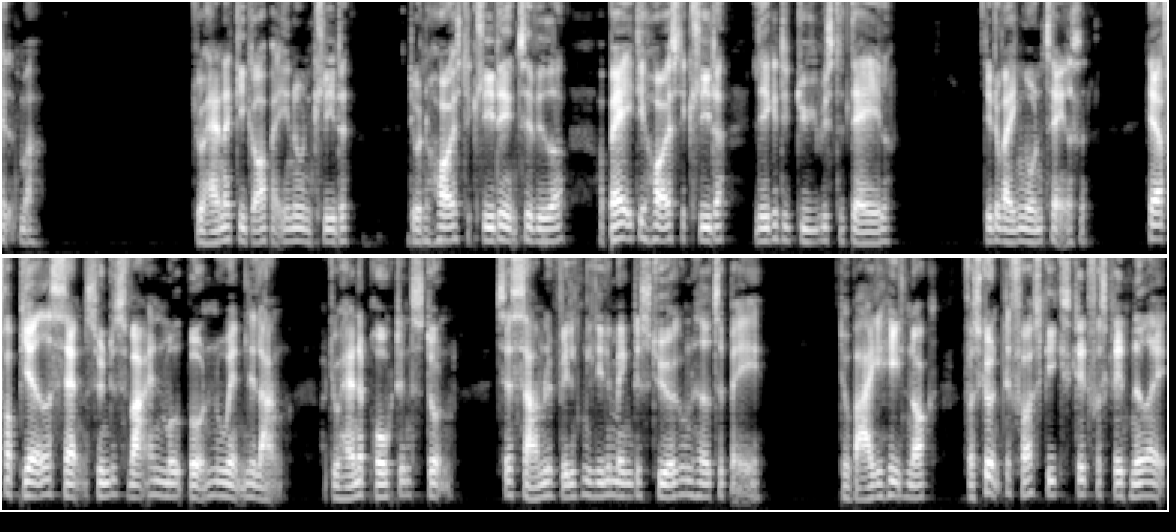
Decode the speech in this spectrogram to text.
Hjælp mig. Johanna gik op af endnu en klitte. Det var den højeste klitte indtil videre, og bag de højeste klitter ligger de dybeste dale. Dette var ingen undtagelse. Her fra bjerget sand syntes vejen mod bunden uendelig lang, og Johanna brugte en stund til at samle hvilken lille mængde styrke hun havde tilbage. Det var bare ikke helt nok, for skønt det først gik skridt for skridt nedad,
